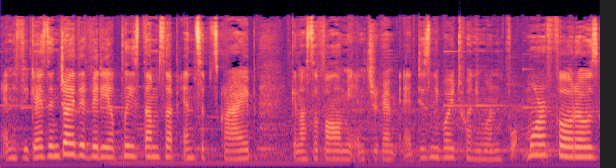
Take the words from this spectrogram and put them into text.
And if you guys enjoyed the video please thumbs up and subscribe. You can also follow me on Instagram at DisneyBoy21 for more photos.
